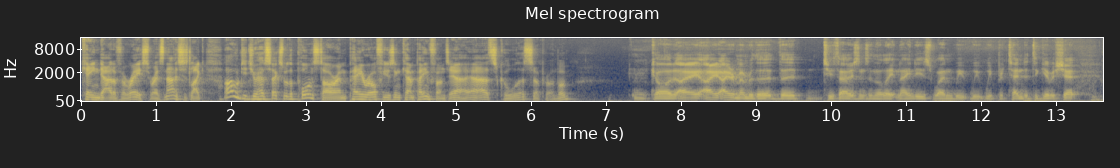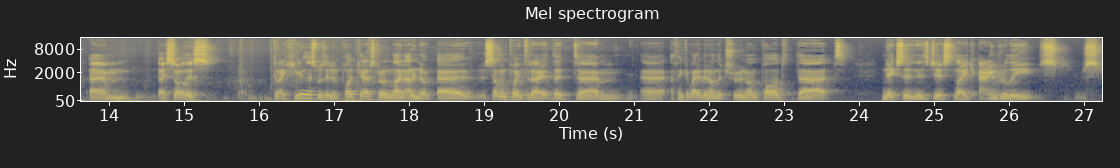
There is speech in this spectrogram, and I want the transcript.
caned out of a race. Whereas now it's just like, oh, did you have sex with a porn star and pay her off using campaign funds? Yeah, yeah, that's cool. That's no problem. God, I, I, I remember the, the 2000s and the late 90s when we, we, we pretended to give a shit. Um, I saw this. Did I hear this? Was it in a podcast or online? I don't know. Uh, someone pointed out that um, uh, I think it might have been on the TrueAnon pod that Nixon is just like angrily s- s-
